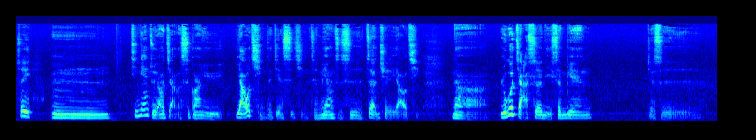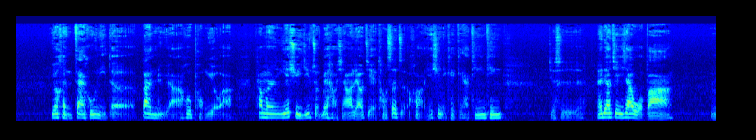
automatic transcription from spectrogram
所以，嗯，今天主要讲的是关于邀请这件事情，怎么样子是正确的邀请。那如果假设你身边就是有很在乎你的伴侣啊，或朋友啊。他们也许已经准备好想要了解投射者的话，也许你可以给他听一听，就是来了解一下我吧。嗯，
